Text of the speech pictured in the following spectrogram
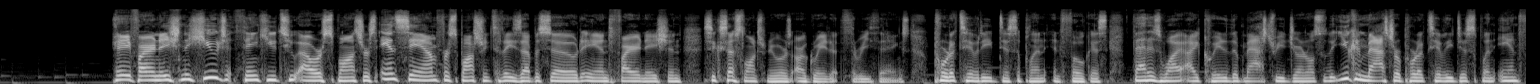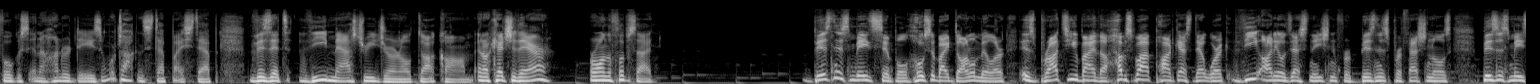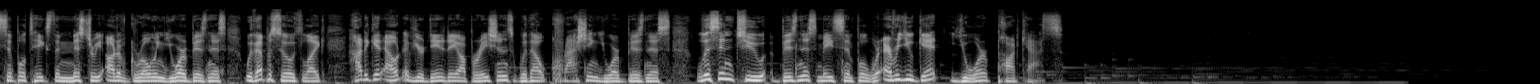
Hey, Fire Nation, a huge thank you to our sponsors and Sam for sponsoring today's episode. And Fire Nation, successful entrepreneurs are great at three things productivity, discipline, and focus. That is why I created the Mastery Journal so that you can master productivity, discipline, and focus in 100 days. And we're talking step by step. Visit themasteryjournal.com, and I'll catch you there or on the flip side. Business Made Simple, hosted by Donald Miller, is brought to you by the HubSpot Podcast Network, the audio destination for business professionals. Business Made Simple takes the mystery out of growing your business with episodes like how to get out of your day to day operations without crashing your business. Listen to Business Made Simple wherever you get your podcasts.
